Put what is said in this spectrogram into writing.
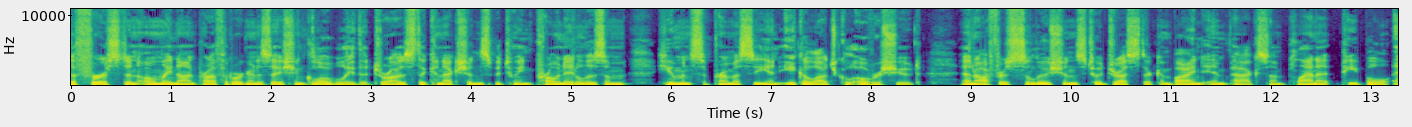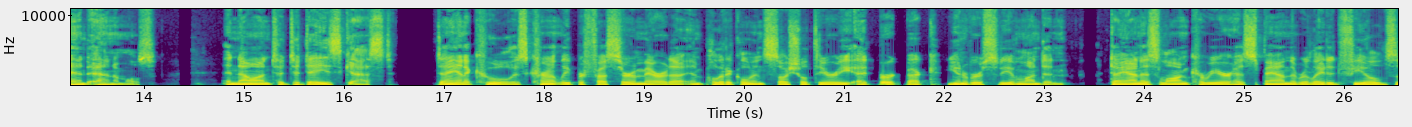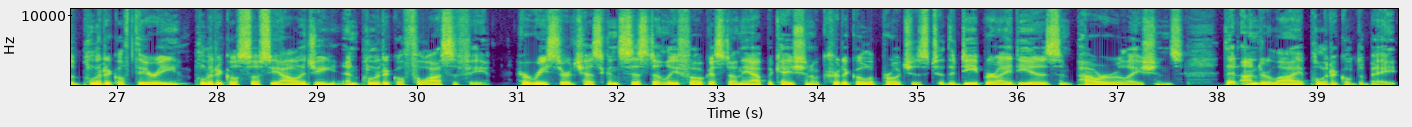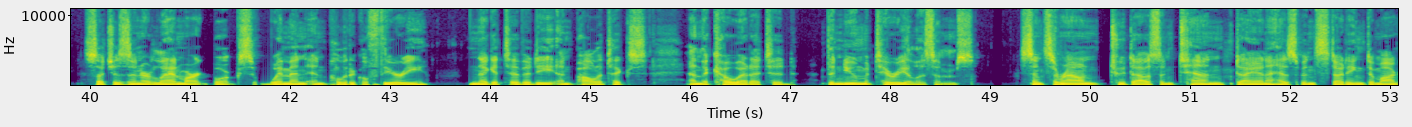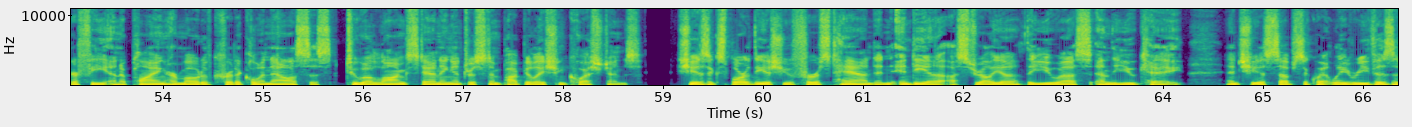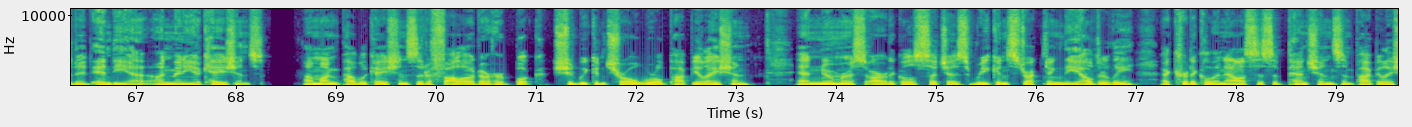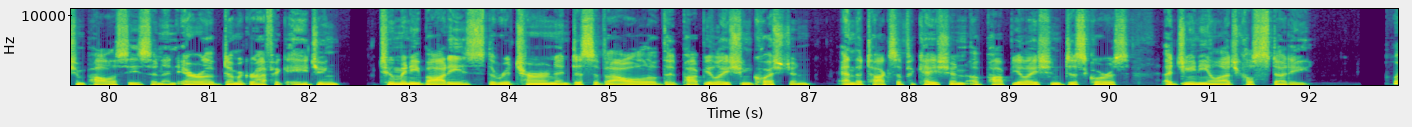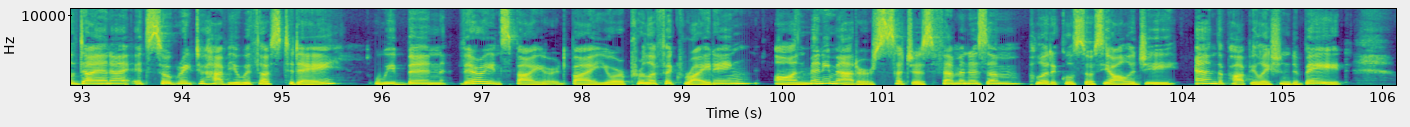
the first and only nonprofit organization globally that draws the connections between pronatalism, human supremacy, and ecological overshoot, and offers solutions to address their combined impacts on planet, people, and animals. And now on to today's guest. Diana Coole is currently Professor Emerita in Political and Social Theory at Birkbeck University of London. Diana's long career has spanned the related fields of political theory, political sociology, and political philosophy. Her research has consistently focused on the application of critical approaches to the deeper ideas and power relations that underlie political debate, such as in her landmark books, Women in Political Theory, Negativity and Politics, and the co-edited The New Materialisms. Since around 2010, Diana has been studying demography and applying her mode of critical analysis to a long-standing interest in population questions. She has explored the issue firsthand in India, Australia, the US, and the UK, and she has subsequently revisited India on many occasions. Among publications that have followed are her book, Should We Control World Population? and numerous articles such as Reconstructing the Elderly, a critical analysis of pensions and population policies in an era of demographic aging, Too Many Bodies, the return and disavowal of the population question, and the toxification of population discourse, a genealogical study. Well, Diana, it's so great to have you with us today. We've been very inspired by your prolific writing on many matters such as feminism, political sociology, and the population debate.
